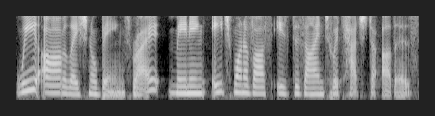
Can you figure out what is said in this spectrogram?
We are relational beings, right? Meaning each one of us is designed to attach to others.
